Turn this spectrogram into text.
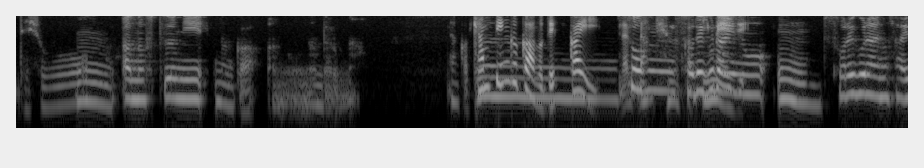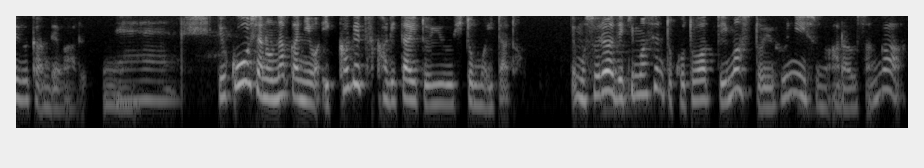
でしょうう、ん、あの普通になんかあのなんだろうな。なんかキャンピングカーのでっかいそそれぐらいの、うん、それぐらいのサイズ感ではある。うんね旅行者の中には1ヶ月借りたいという人もいたと。でもそれはできませんと断っていますというふうにそのアラウさんが、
